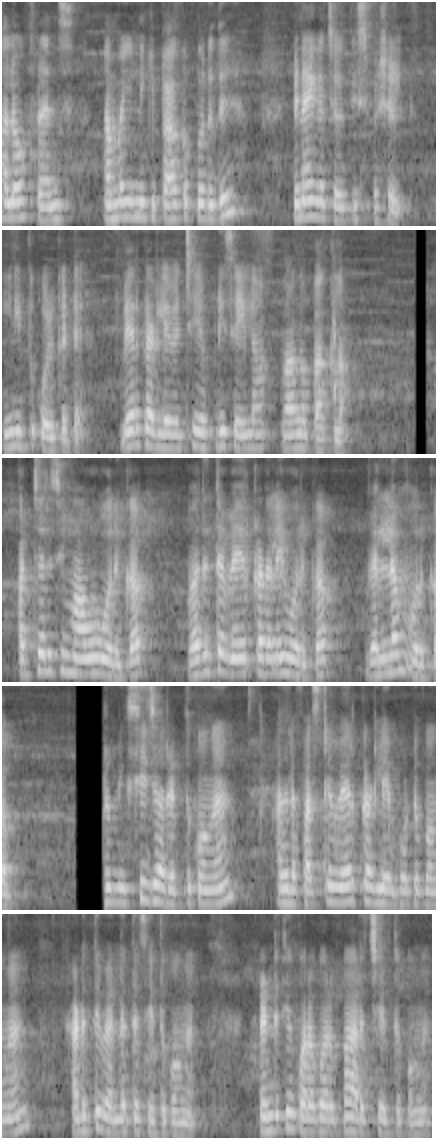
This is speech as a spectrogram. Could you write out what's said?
ஹலோ ஃப்ரெண்ட்ஸ் நம்ம இன்னைக்கு பார்க்க போகிறது விநாயகர் சதுர்த்தி ஸ்பெஷல் இனிப்பு கொழுக்கட்டை. வேர்க்கடலை வச்சு எப்படி செய்யலாம்? வாங்க பார்க்கலாம். பச்சரிசி மாவு ஒரு கப் வறுத்த வேர்க்கடலை ஒரு கப் வெல்லம் ஒரு கப் ஒரு மிக்ஸி ஜார் எடுத்துக்கோங்க. அதில் ஃபஸ்ட்டு வேர்க்கடலையை போட்டுக்கோங்க. அடுத்து வெல்லத்தை சேர்த்துக்கோங்க. ரெண்டுத்தையும் குறை குறைப்பாக அரைச்சி எடுத்துக்கோங்க.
